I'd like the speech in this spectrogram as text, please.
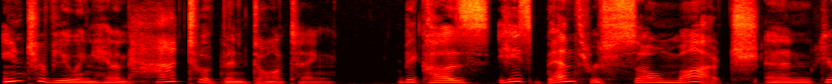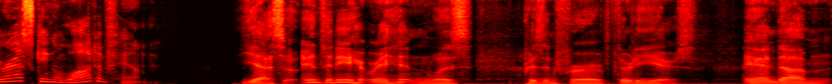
interviewing him had to have been daunting because he's been through so much and you're asking a lot of him. Yeah, so Anthony Ray Hinton was prison for 30 years. And um,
